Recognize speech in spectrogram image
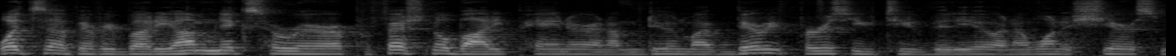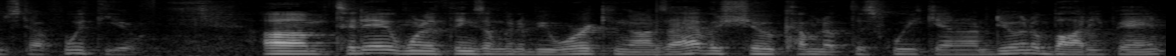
What's up, everybody? I'm Nix Herrera, professional body painter, and I'm doing my very first YouTube video, and I want to share some stuff with you. Um, today, one of the things I'm going to be working on is I have a show coming up this weekend. I'm doing a body paint,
